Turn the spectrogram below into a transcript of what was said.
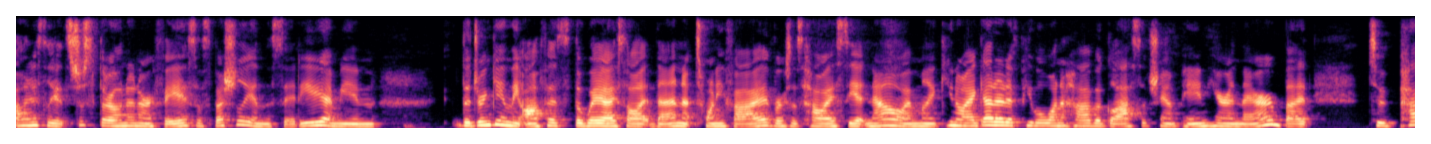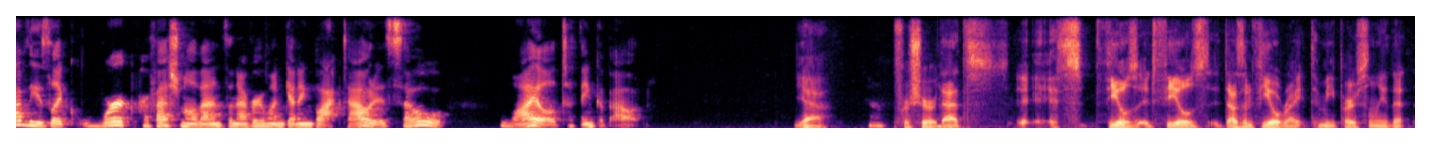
honestly, it's just thrown in our face, especially in the city. I mean, the drinking in the office, the way I saw it then at 25 versus how I see it now, I'm like, you know, I get it if people want to have a glass of champagne here and there, but to have these like work professional events and everyone getting blacked out is so wild to think about. Yeah, Yeah. for sure. That's it, it feels it feels it doesn't feel right to me personally that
